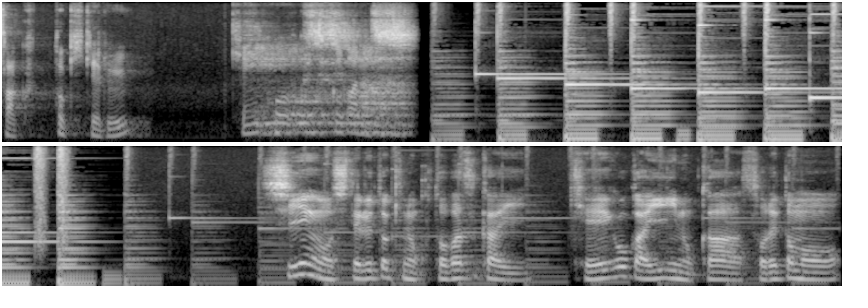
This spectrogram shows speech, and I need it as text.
サクッと聞ける？健康福祉小話。支援をしてる時の言葉遣い敬語がいいのかそれとも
